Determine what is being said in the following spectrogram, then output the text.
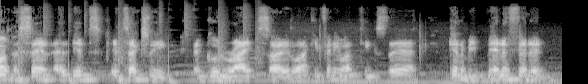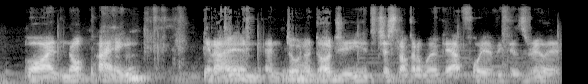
nine percent. Uh, it's it's actually a good rate. So, like, if anyone thinks they're going to be benefited by not paying, you know, and, and doing a dodgy, it's just not going to work out for you because really it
